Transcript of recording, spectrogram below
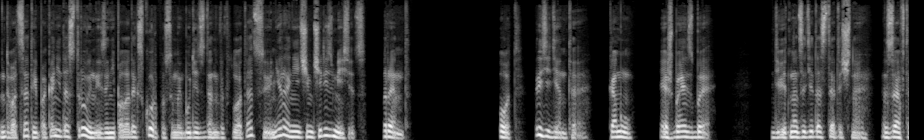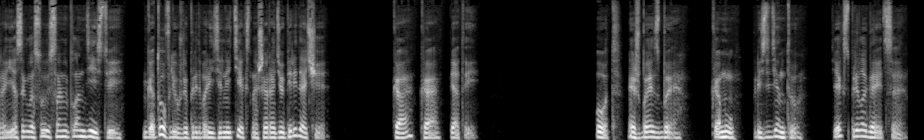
20-й пока не достроен из-за неполадок с корпусом и будет сдан в эксплуатацию не ранее, чем через месяц. Рент. От. Президента. Кому? ШБСБ. 19 достаточно. Завтра я согласую с вами план действий. Готов ли уже предварительный текст нашей радиопередачи? К. К. 5. От. ШБСБ. Кому? Президенту. Текст прилагается.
